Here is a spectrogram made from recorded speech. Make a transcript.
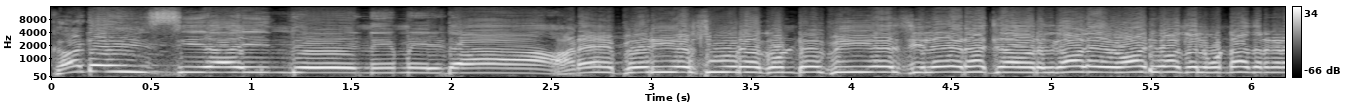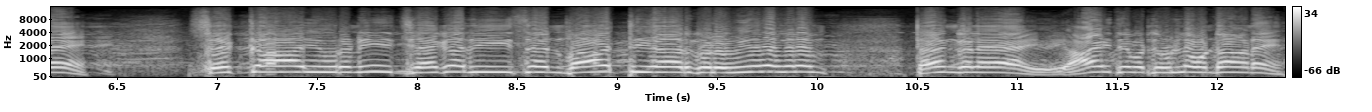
கடைசி ஐந்து நிமிடம். அண்ணே பெரிய சூர கொண்டு பி. எஸ். இளையராஜா அவர்கள் காலை வாடிவாசல் கொண்டாந்துருக்கனே செக்காயூரணி ஜெகதீசன் வாத்தியார் குழு வீரர்களும் தங்களை ஆயுதப்படுத்தி உள்ள கொண்டாங்கண்ணே.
